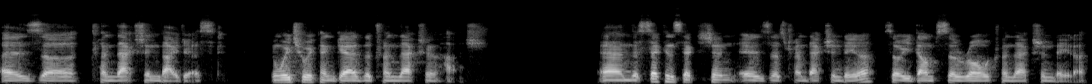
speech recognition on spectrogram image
is a transaction digest, in which we can get the transaction hash. And the second section is the transaction data, so it dumps the raw transaction data.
